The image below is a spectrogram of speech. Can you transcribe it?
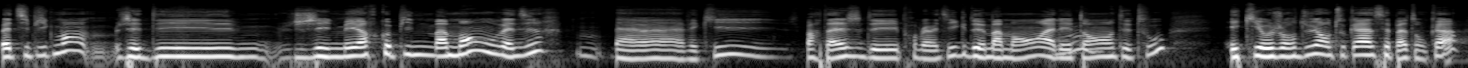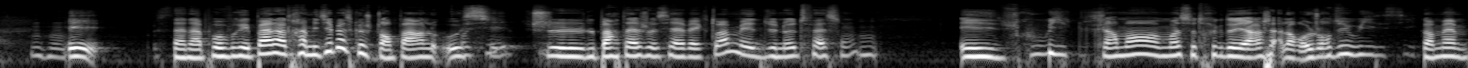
bah, typiquement, j'ai des... une meilleure copine maman, on va dire, Mm. bah, avec qui je partage des problématiques de maman, allaitante et tout. Et qui aujourd'hui, en tout cas, c'est pas ton cas. Mhm. Et ça n'appauvrit pas notre amitié parce que je t'en parle aussi. Je le partage aussi avec toi, mais d'une autre façon. Mm. Et du coup, oui, clairement, moi, ce truc de hiérarchie. Alors aujourd'hui, oui, si, quand même.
